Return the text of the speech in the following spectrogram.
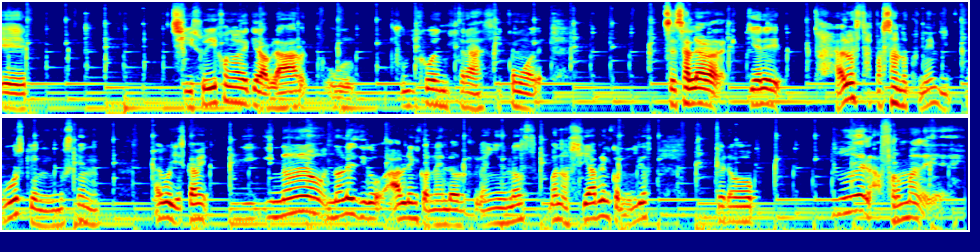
eh, si su hijo no le quiere hablar, o su hijo entra así como de, se sale a la que quiere, algo está pasando con él y busquen, busquen algo y escaben. Y, no, no les digo hablen con él o regañenlos, bueno, sí hablen con ellos, pero no de la forma de.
